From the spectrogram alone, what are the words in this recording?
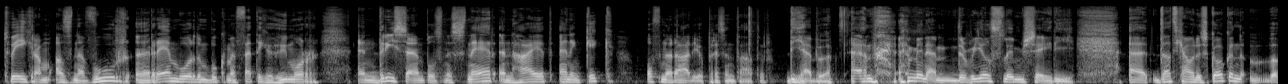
2 gram Aznavour, een rijmwoordenboek met vettige humor en drie samples, een snare, een hi-hat en een kick of een radiopresentator. Die hebben we. Ehm, M&M, The Real Slim Shady. Eh, dat gaan we dus koken. W-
